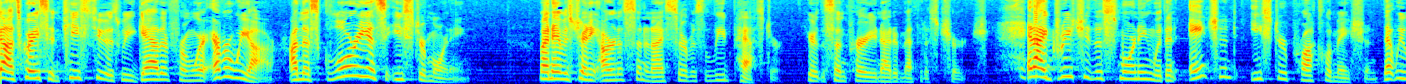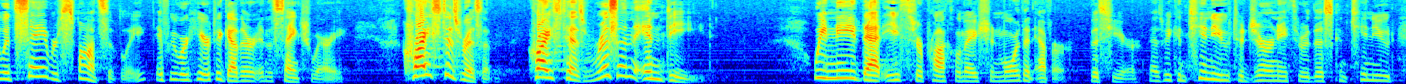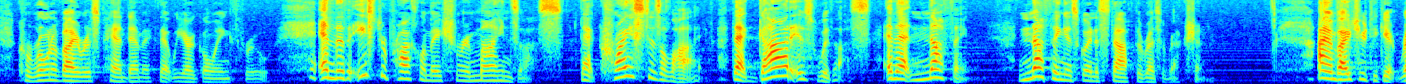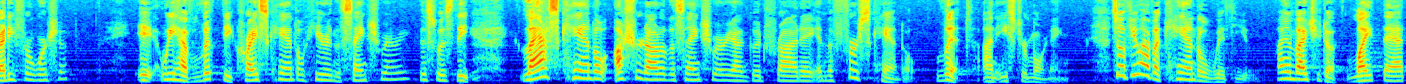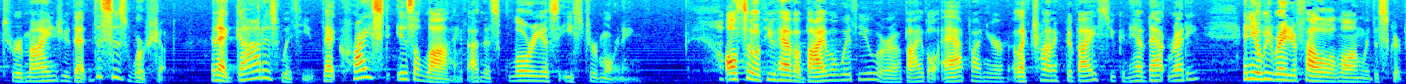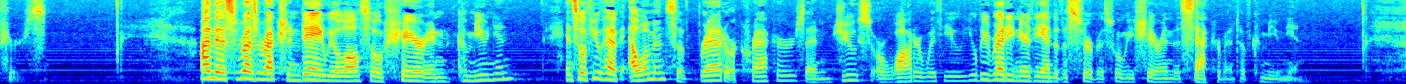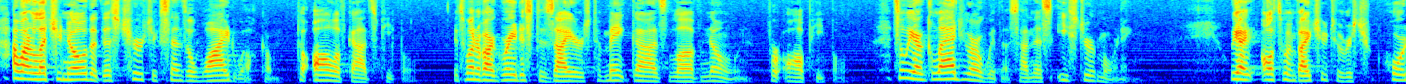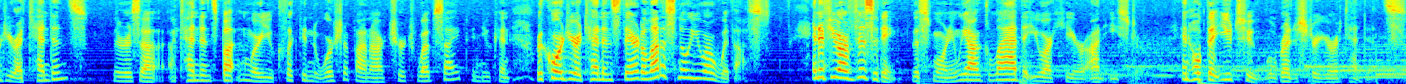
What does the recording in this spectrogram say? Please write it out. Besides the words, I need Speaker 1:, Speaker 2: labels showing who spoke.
Speaker 1: God's grace and peace to you as we gather from wherever we are on this glorious Easter morning. My name is Jenny Arneson, and I serve as the lead pastor here at the Sun Prairie United Methodist Church. And I greet you this morning with an ancient Easter proclamation that we would say responsively if we were here together in the sanctuary Christ is risen. Christ has risen indeed. We need that Easter proclamation more than ever this year as we continue to journey through this continued coronavirus pandemic that we are going through. And the Easter proclamation reminds us that Christ is alive, that God is with us, and that nothing, nothing is going to stop the resurrection. I invite you to get ready for worship. It, we have lit the Christ candle here in the sanctuary. This was the last candle ushered out of the sanctuary on Good Friday, and the first candle lit on Easter morning. So if you have a candle with you, I invite you to light that to remind you that this is worship and that God is with you, that Christ is alive on this glorious Easter morning. Also, if you have a Bible with you or a Bible app on your electronic device, you can have that ready and you'll be ready to follow along with the scriptures. On this resurrection day, we will also share in communion. And so, if you have elements of bread or crackers and juice or water with you, you'll be ready near the end of the service when we share in this sacrament of communion. I want to let you know that this church extends a wide welcome to all of God's people. It's one of our greatest desires to make God's love known for all people. So we are glad you are with us on this Easter morning. We also invite you to record your attendance. There is an attendance button where you clicked into worship on our church website, and you can record your attendance there to let us know you are with us. And if you are visiting this morning, we are glad that you are here on Easter and hope that you too will register your attendance.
